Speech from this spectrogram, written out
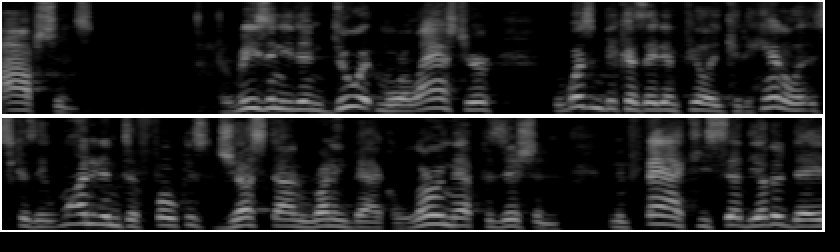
options. The reason he didn't do it more last year, it wasn't because they didn't feel he could handle it. It's because they wanted him to focus just on running back, learn that position. And in fact, he said the other day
